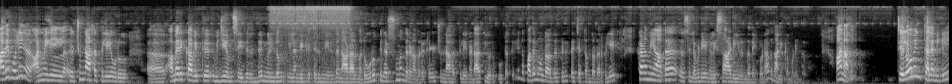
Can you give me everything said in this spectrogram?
அதே போல அண்மையில் அஹ், சுன்னாகத்திலே ஒரு அமெரிக்காவிற்கு விஜயம் செய்திருந்து மீண்டும் இலங்கைக்கு திரும்பியிருந்த நாடாளுமன்ற உறுப்பினர் சுமந்திரன் அவர்கள் சுன்னாகத்திலே நடாத்திய ஒரு கூட்டத்தில் இந்த பதிமூன்றாவது திருத்தச் சட்டம் தொடர்பிலே கடுமையாக சில விடயங்களை சாடி இருந்ததை கூட அவதானிக்க முடிந்தது. ஆனால் டெலோவின் தலைமையில்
